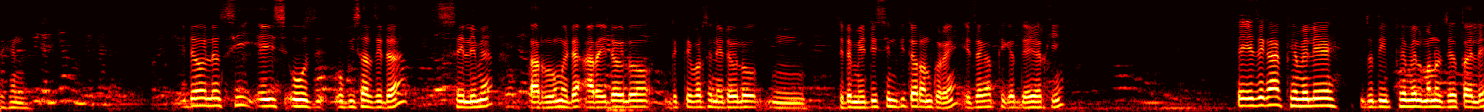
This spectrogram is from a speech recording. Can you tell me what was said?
দেখেন এটা হলো সিএইচও অফিসার যেটা সেলিমে তার রুম এটা। আর এটা হলো দেখতে পাচ্ছেন এটা হলো উম, যেটা মেডিসিন বিতরণ করে এই জায়গা থেকে দেয় আর কি। তো এই জায়গায় ফ্যামিলি যদি ফ্যামিলি মানুষ যেহেতু আইলে,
